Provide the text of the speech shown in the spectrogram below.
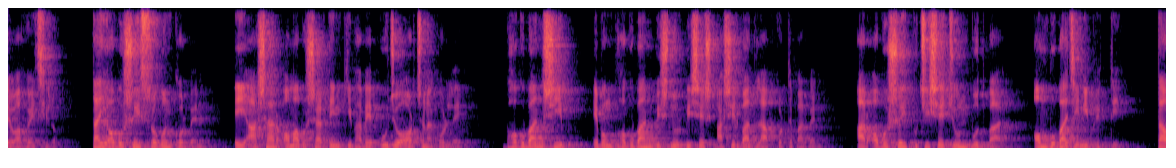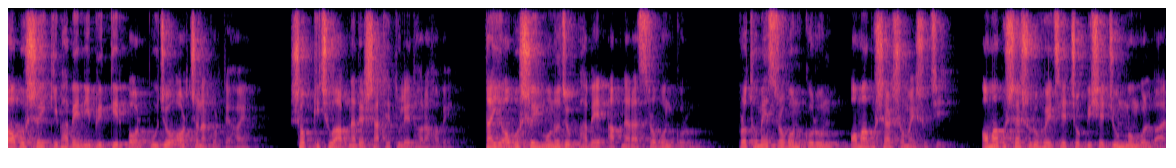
দেওয়া হয়েছিল। তাই অবশ্যই শ্রবণ করবেন, এই আষাঢ় অমাবস্যার দিন কীভাবে পুজো অর্চনা করলে ভগবান শিব এবং ভগবান বিষ্ণুর বিশেষ আশীর্বাদ লাভ করতে পারবেন। আর অবশ্যই পঁচিশে জুন বুধবার অম্বুবাজি নিবৃত্তি। তা অবশ্যই কীভাবে নিবৃত্তির পর পুজো অর্চনা করতে হয়, সবকিছু আপনাদের সাথে তুলে ধরা হবে। তাই অবশ্যই মনোযোগভাবে আপনারা শ্রবণ করুন। প্রথমে শ্রবণ করুন অমাবস্যার সময়সূচি। অমাবস্যা শুরু হয়েছে চব্বিশে জুন মঙ্গলবার,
